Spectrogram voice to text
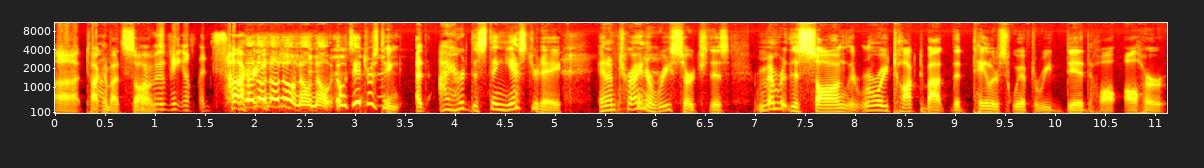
Uh, talking about Oh, We're songs. moving on. Sorry. No, no, no, no, no, no. No, it's interesting. I, I heard this thing yesterday, and I'm trying to research this. Remember this song? that- Remember we talked about that Taylor Swift redid all, all her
